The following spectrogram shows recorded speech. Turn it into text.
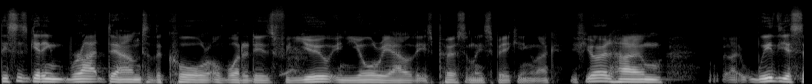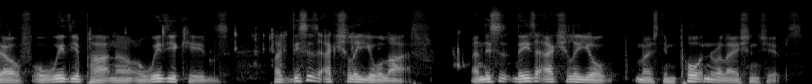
This is getting right down to the core of what it is for you in your realities, personally speaking. Like if you're at home with yourself or with your partner or with your kids, like this is actually your life. And this is these are actually your most important relationships.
